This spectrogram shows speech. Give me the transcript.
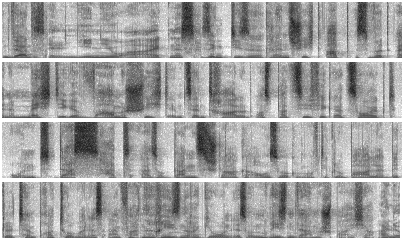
Und während des El Niño-Ereignisses sinkt diese Grenzschicht ab. Es wird eine mächtige, warme Schicht im Zentral- und Ostpazifik erzeugt. Und das hat also ganz starke Auswirkungen auf die globale Mitteltemperatur, weil das einfach eine Riesenregion ist und ein Riesenwärmespeicher. Eine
